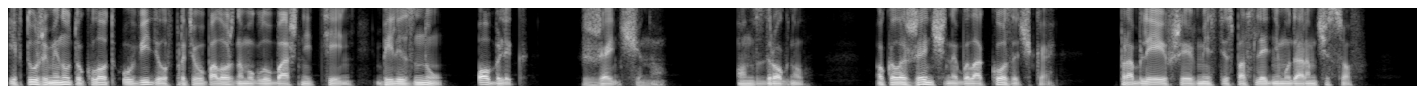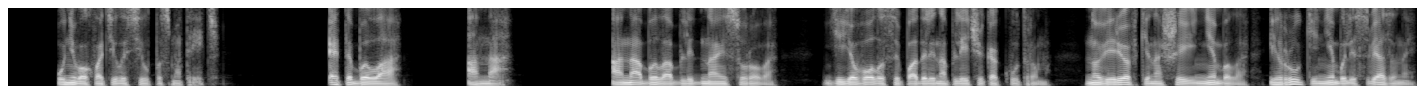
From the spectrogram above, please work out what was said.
И в ту же минуту Клод увидел в противоположном углу башни тень, белизну, облик, женщину. Он вздрогнул. Около женщины была козочка, проблеявшая вместе с последним ударом часов. У него хватило сил посмотреть. Это была она. Она была бледна и сурова. Ее волосы падали на плечи, как утром. Но веревки на шее не было, и руки не были связаны.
